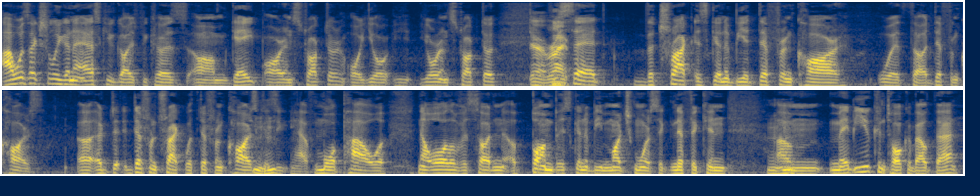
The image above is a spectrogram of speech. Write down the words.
I was actually going to ask you guys because um, Gabe, our instructor, or your your instructor, Yeah, he said the track is going to be a different car with uh, different cars. Uh, a d- different track with different cars because Mm-hmm. you have more power. Now, all of a sudden, a bump is going to be much more significant. Mm-hmm. Um, maybe you can talk about that.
